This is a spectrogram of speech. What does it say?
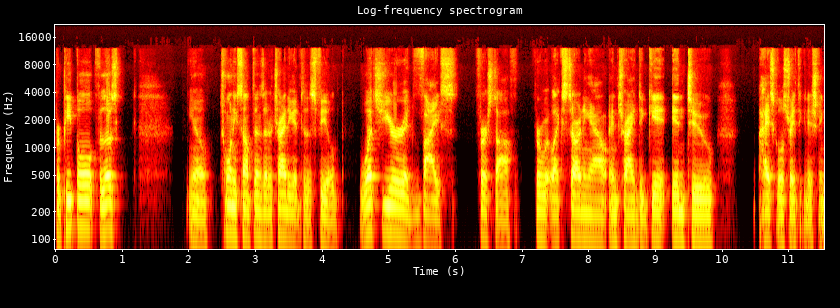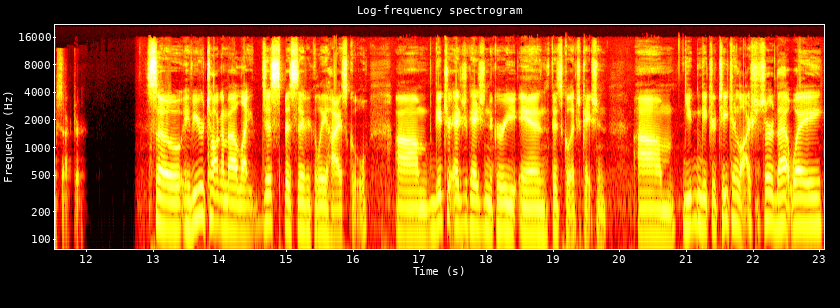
For people, for those you know 20 somethings that are trying to get into this field, what's your advice first off for like starting out and trying to get into high school strength and conditioning sector? So, if you're talking about like just specifically high school, um, get your education degree in physical education. Um, you can get your teaching licensure that way.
